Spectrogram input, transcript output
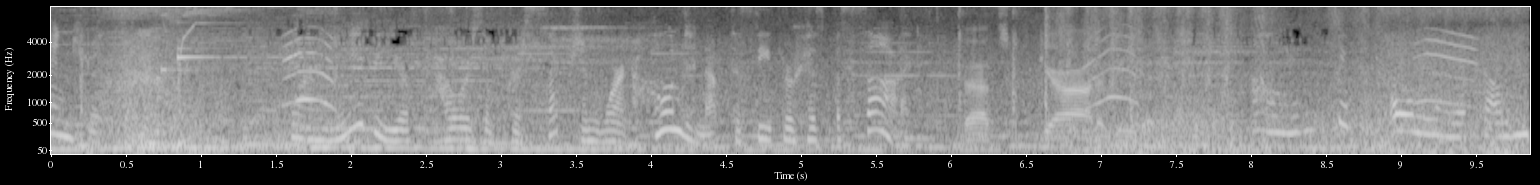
Interesting. Or maybe your powers of perception weren't honed enough to see through his facade. That's gotta be it. Oh, if only I had found you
